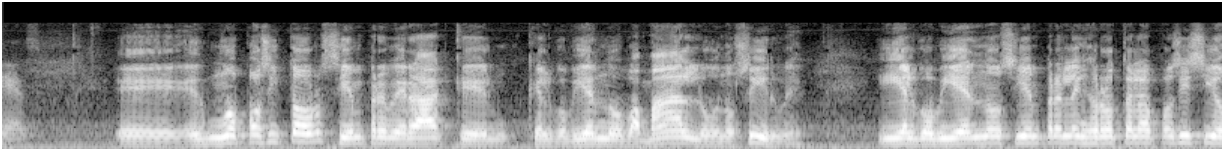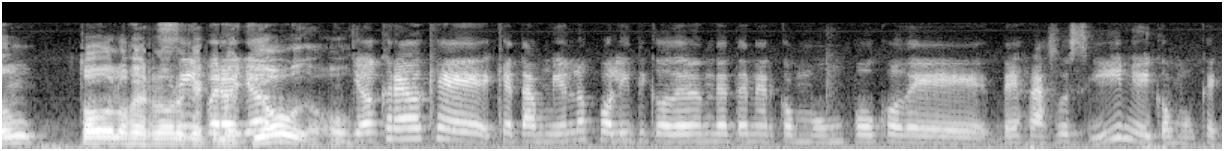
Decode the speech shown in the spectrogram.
Eh, un opositor siempre verá que, que el gobierno va mal o no sirve y el gobierno siempre le enrota a la oposición todos los errores que cometió. Yo, yo creo que, que, también los políticos deben de tener como un poco de, de raciocinio y como que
